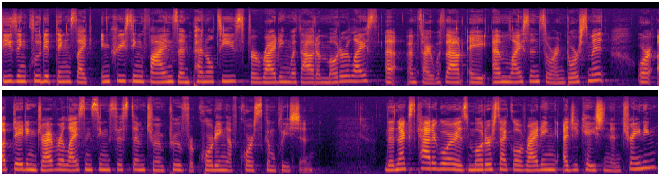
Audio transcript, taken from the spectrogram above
These included things like increasing fines and penalties for riding without a motor license, uh, I'm sorry, without a M license or endorsement, or updating driver licensing system to improve recording of course completion. The next category is motorcycle riding education and training.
